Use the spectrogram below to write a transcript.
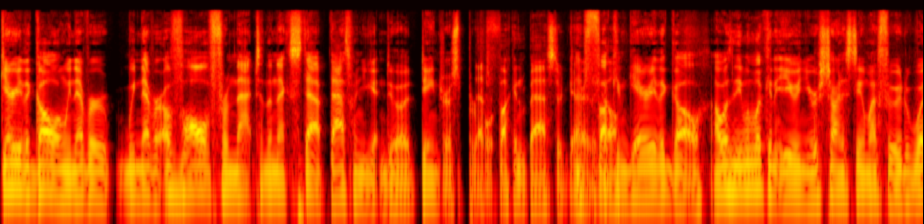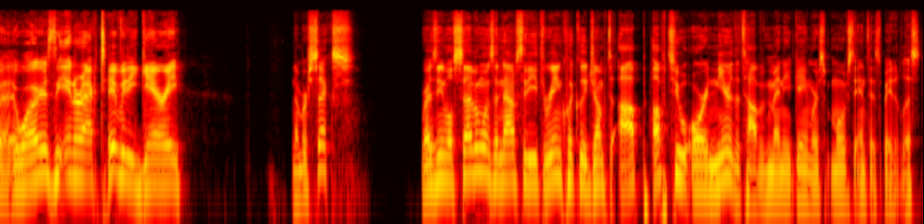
Gary the Gull, and we never we never evolve from that to the next step. That's when you get into a dangerous That fucking bastard guy. That fucking Gary the Gull. I wasn't even looking at you, and you were trying to steal my food. Where, where's the interactivity, Gary? Number six. Resident Evil 7 was announced at E3 and quickly jumped up up to or near the top of many gamers' most anticipated list.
